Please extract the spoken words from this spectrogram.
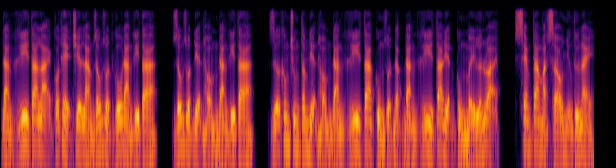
đàn guitar lại có thể chia làm giống ruột gỗ đàn guitar, giống ruột điện hòm đàn guitar giữa không trung tâm điện hòm đàn guitar cùng ruột đặc đàn guitar điện cùng mấy lớn loại, xem ta mặt sau những thứ này.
